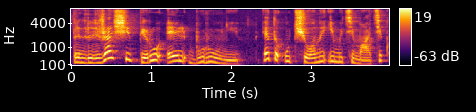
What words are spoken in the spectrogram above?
Принадлежащий Перу Эль-Буруни. Это ученый и математик,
